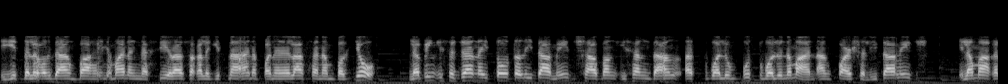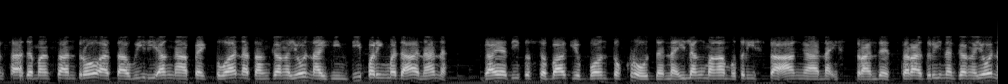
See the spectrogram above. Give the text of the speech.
Higit dalawang daang bahay naman ang nasira sa kalagitnaan ng pananalasa ng bagyo. Labing isa dyan ay totally damaged habang isang daang at walumput walo naman ang partially damaged. Ilang mga kalsada man Sandro at uh, Willie ang naapektuhan at hanggang ngayon ay hindi pa rin madaanan gaya dito sa Baguio Bontoc Road na ilang mga motorista ang uh, na-stranded. Sarado rin hanggang ngayon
